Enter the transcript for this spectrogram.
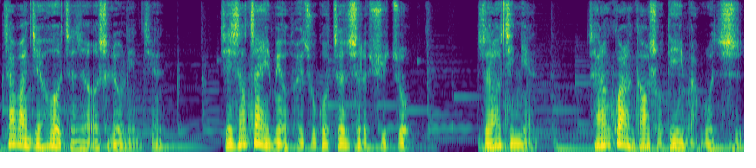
在完结后的整整二十六年间，井上再也没有推出过正式的续作，直到今年才让《灌篮高手》电影版问世。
